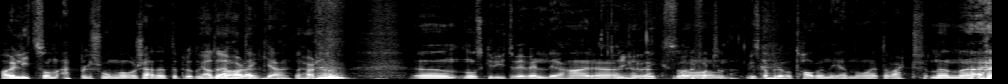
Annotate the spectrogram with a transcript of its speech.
har jo litt sånn Apple-schwung over seg, dette produktet. Ja, det da, det. tenker jeg. det, har det. Uh, nå skryter vi veldig her, uh. Henrik, så vi skal prøve å ta det ned nå etter hvert. Men uh,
